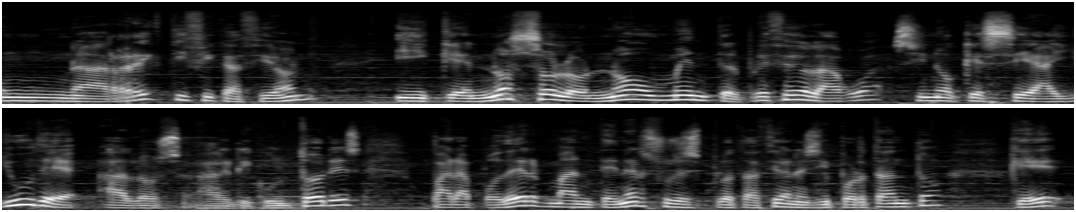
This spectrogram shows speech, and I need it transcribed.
una rectificación y que no solo no aumente el precio del agua, sino que se ayude a los agricultores para poder mantener sus explotaciones y, por tanto, que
